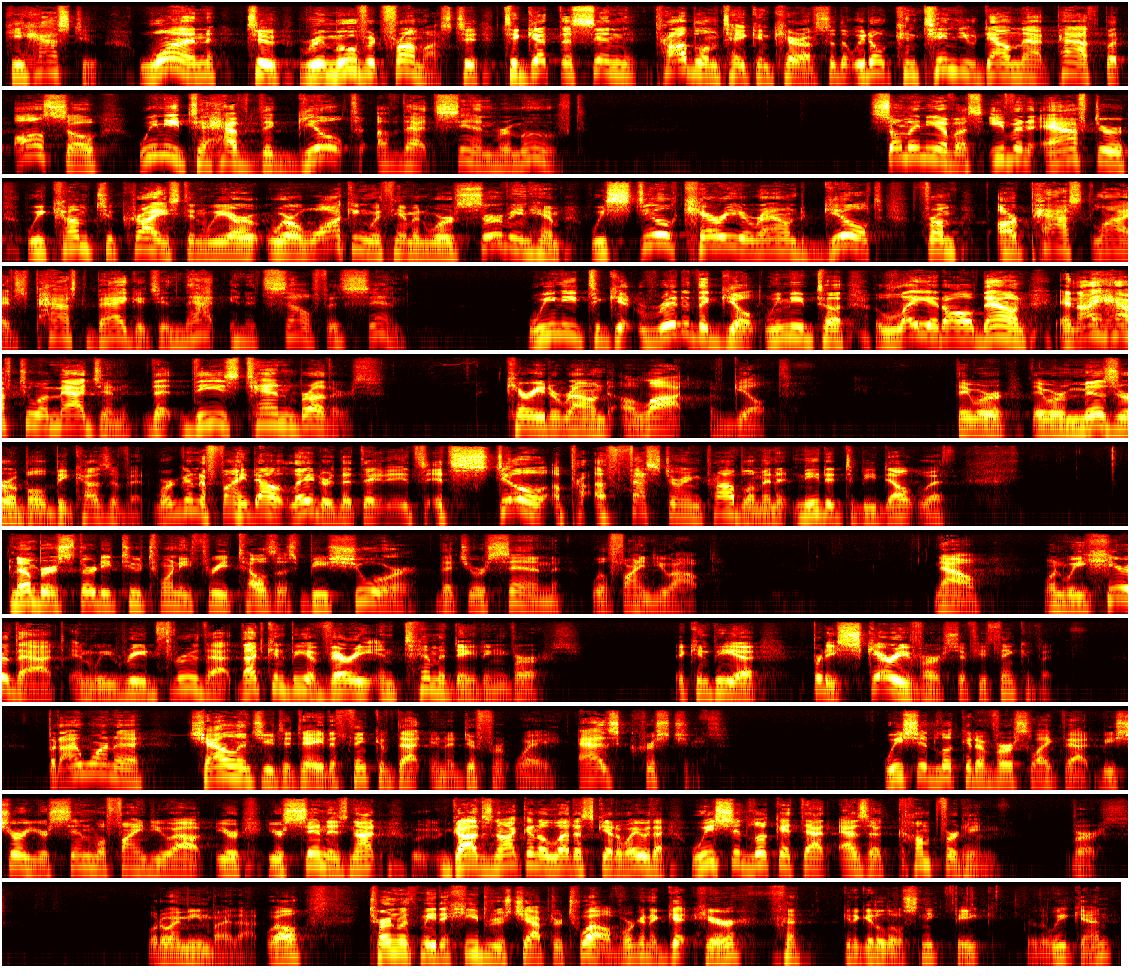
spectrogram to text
He has to. One, to remove it from us, to, to get the sin problem taken care of so that we don't continue down that path, but also we need to have the guilt of that sin removed. So many of us, even after we come to Christ and we are we're walking with Him and we're serving Him, we still carry around guilt from our past lives, past baggage, and that in itself is sin. We need to get rid of the guilt. We need to lay it all down. And I have to imagine that these 10 brothers carried around a lot of guilt. They were, they were miserable because of it. We're going to find out later that they, it's, it's still a, a festering problem and it needed to be dealt with. Numbers 32 23 tells us, Be sure that your sin will find you out. Now, when we hear that and we read through that, that can be a very intimidating verse. It can be a pretty scary verse if you think of it. But I want to challenge you today to think of that in a different way. As Christians, we should look at a verse like that. Be sure your sin will find you out. Your, your sin is not, God's not going to let us get away with that. We should look at that as a comforting verse. What do I mean by that? Well, turn with me to Hebrews chapter 12. We're going to get here, going to get a little sneak peek for the weekend.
